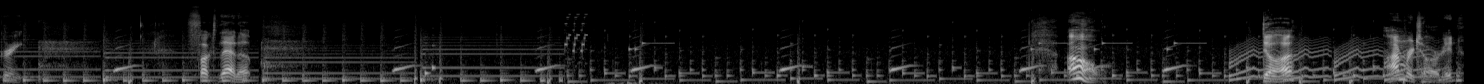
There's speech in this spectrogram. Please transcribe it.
Great. Fucked that up. Oh. Duh. I'm retarded.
